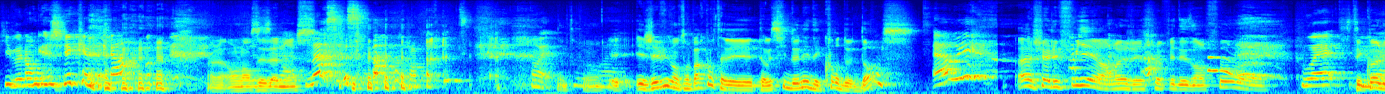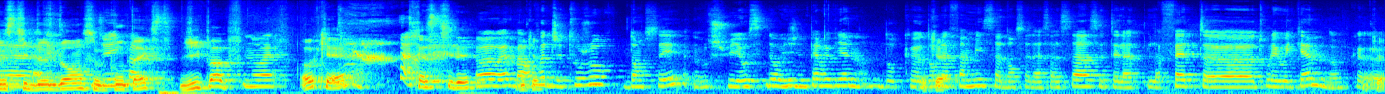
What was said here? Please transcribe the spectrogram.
qui veulent engager quelqu'un, Voilà, on lance des annonces. Non, c'est ça, j'en profite. Ouais. Ouais. Et, et j'ai vu dans ton parcours, t'as aussi donné des cours de danse. Ah oui Ah, je suis allé fouiller, hein. moi j'ai chopé des infos. euh. Ouais. C'était quoi le style de danse ou le contexte Du hip-hop Ouais. Ok, très stylé. Ouais, ouais, bah en fait j'ai toujours dansé. Je suis aussi d'origine péruvienne, donc euh, dans la famille ça dansait la salsa, c'était la, la fête euh, tous les week-ends, donc euh,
